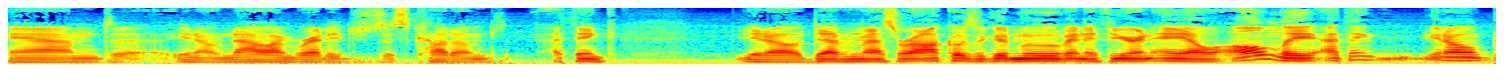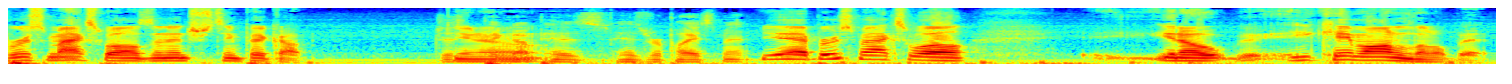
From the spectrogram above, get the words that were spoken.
And, uh, you know, now I'm ready to just cut him. I think. You know, Devin Mesoraco is a good move, and if you're an AL only, I think you know Bruce Maxwell is an interesting pickup. Just you pick know- up his his replacement. Yeah, Bruce Maxwell, you know, he came on a little bit.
